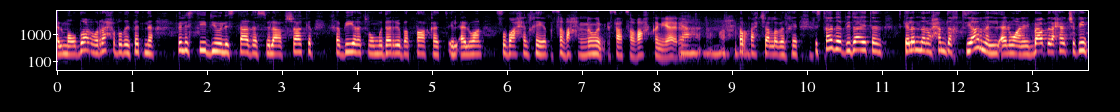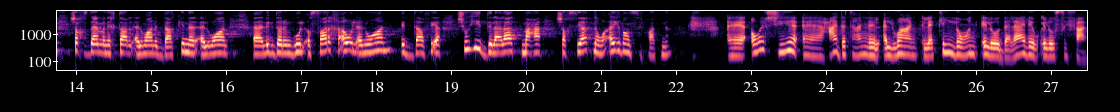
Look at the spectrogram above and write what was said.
الموضوع. ونرحب بضيفتنا في الاستديو الأستاذة سلاف شاكر خبيرة ومدربة طاقة الألوان. صباح الخير. صباح النور. يسعد صباحكم يا رب. يا هلا مرحبا صباحك إن شاء الله بالخير. أستاذة بداية تكلمنا لو حمد اختيارنا للألوان. يعني بعض الأحيان تشوفين شخص دائما يختار الألوان الداكنه الألوان آه نقدر نقول الصارخة أو الألوان الدافئة. شو هي الدلالات مع شخصياتنا وأيضا صفاتنا؟ أول شيء عادة الألوان لكل لون له دلالة وله صفات.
